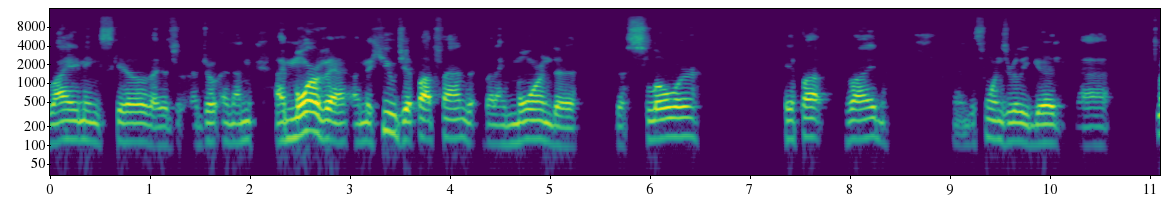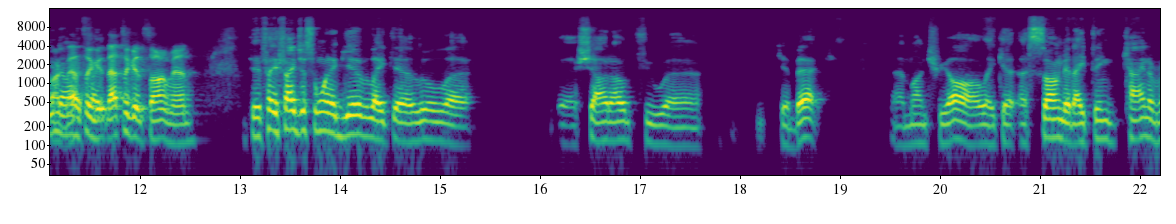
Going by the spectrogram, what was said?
rhyming skills. I just, I and I'm I'm more of a I'm a huge hip hop fan, but- I'm more in the the slower hip hop vibe. And this one's really good. Uh, you know, that's a I- good, that's a good song, man. if I, if I just want to give like a little uh, uh, shout out to uh, Quebec, uh, Montreal, like a, a song that I think kind of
